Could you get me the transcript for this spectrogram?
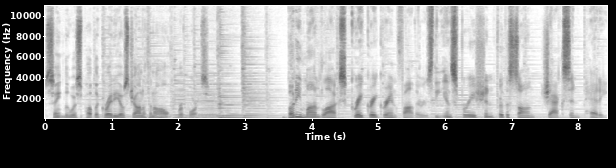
St. Louis Public Radio's Jonathan Ahl reports. Buddy Mondlock's great great grandfather is the inspiration for the song Jackson Petty.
